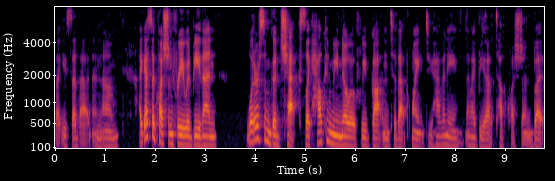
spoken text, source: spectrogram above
that you said that and um, i guess a question for you would be then what are some good checks? Like how can we know if we've gotten to that point? Do you have any that might be a tough question but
